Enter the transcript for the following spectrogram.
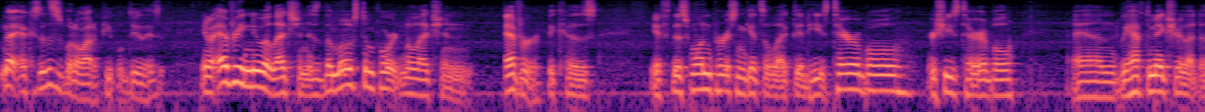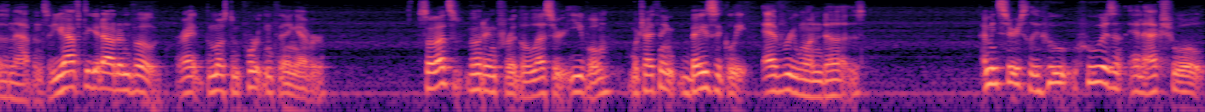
because this is what a lot of people do. Is you know every new election is the most important election ever because if this one person gets elected, he's terrible or she's terrible, and we have to make sure that doesn't happen. So you have to get out and vote, right? The most important thing ever. So that's voting for the lesser evil, which I think basically everyone does. I mean, seriously, who who is an actual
